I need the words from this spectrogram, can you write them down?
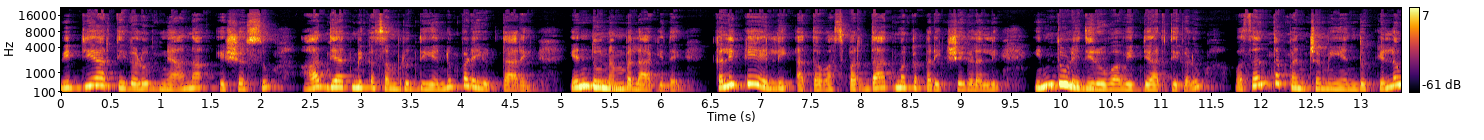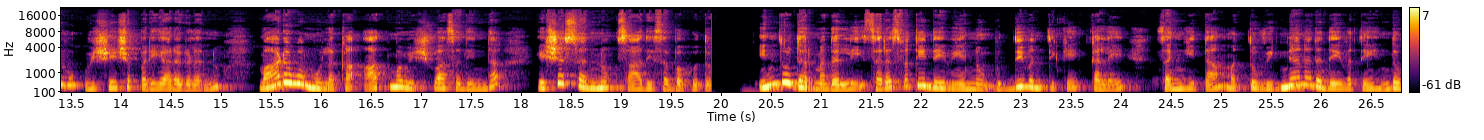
ವಿದ್ಯಾರ್ಥಿಗಳು ಜ್ಞಾನ, ಯಶಸ್ಸು, ಆಧ್ಯಾತ್ಮಿಕ ಸಮೃದ್ಧಿಯನ್ನು ಪಡೆಯುತ್ತಾರೆ ಎಂದು ನಂಬಲಾಗಿದೆ. ಕಲಿಕೆಯಲ್ಲಿ ಅಥವಾ ಸ್ಪರ್ಧಾತ್ಮಕ ಪರೀಕ್ಷೆಗಳಲ್ಲಿ ಹಿಂದುಳಿದಿರುವ ವಿದ್ಯಾರ್ಥಿಗಳು ವಸಂತ ಪಂಚಮಿ ಎಂದು ಕೆಲವು ವಿಶೇಷ ಪರಿಹಾರಗಳನ್ನು ಮಾಡುವ ಮೂಲಕ ಆತ್ಮವಿಶ್ವಾಸದಿಂದ ಯಶಸ್ಸನ್ನು ಸಾಧಿಸಬಹುದು. ಹಿಂದೂ ಧರ್ಮದಲ್ಲಿ ಸರಸ್ವತಿ ದೇವಿಯನ್ನು ಬುದ್ಧಿವಂತಿಕೆ, ಕಲೆ, ಸಂಗೀತ ಮತ್ತು ವಿಜ್ಞಾನದ ದೇವತೆ ಎಂದು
